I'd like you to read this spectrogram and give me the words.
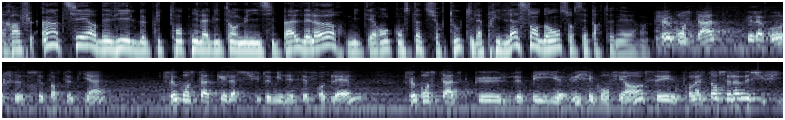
rafle un tiers des villes de plus de 30 000 habitants municipales. Dès lors, Mitterrand constate surtout qu'il a pris l'ascendant sur ses partenaires. Je constate que la gauche se porte bien. Je constate qu'elle a su dominer ses problèmes. Je constate que le pays lui fait confiance et pour l'instant cela me suffit.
